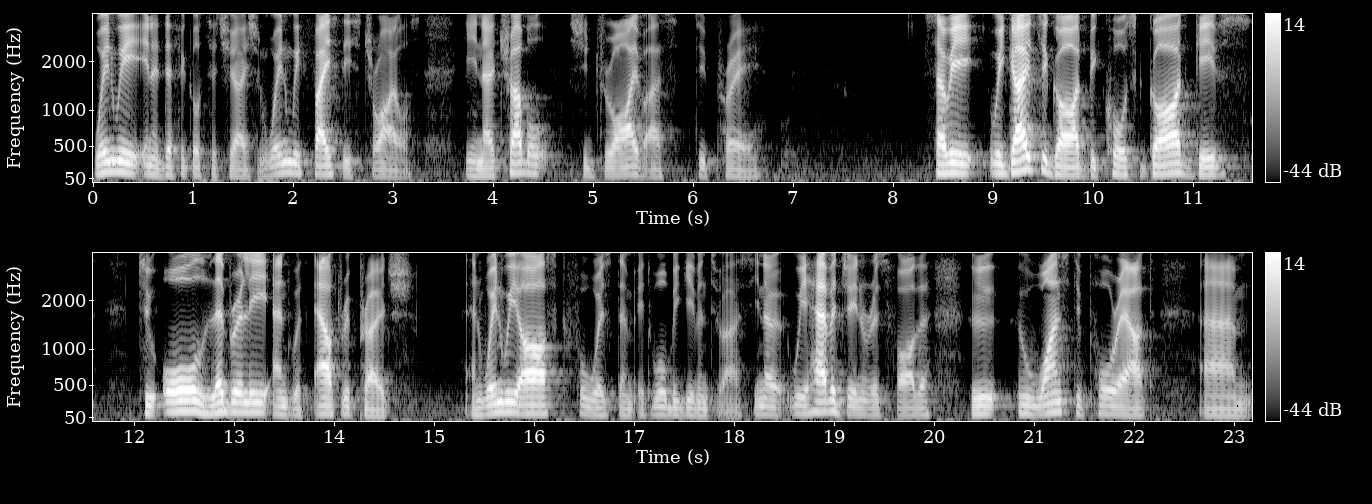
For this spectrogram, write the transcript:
When we're in a difficult situation, when we face these trials, you know, trouble should drive us to prayer. So we, we go to God because God gives to all liberally and without reproach. And when we ask for wisdom, it will be given to us. You know, we have a generous Father who, who wants to pour out um,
